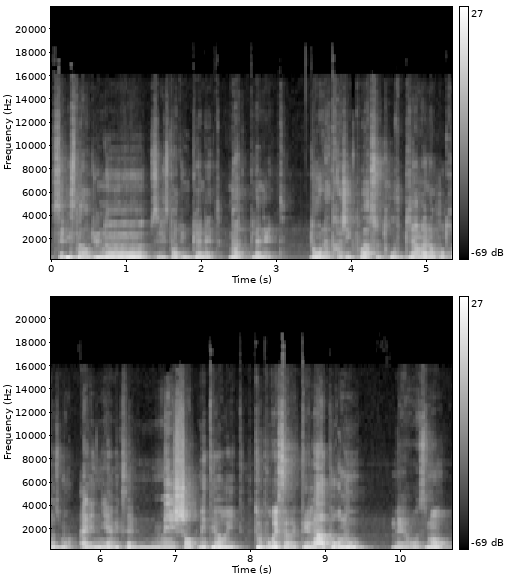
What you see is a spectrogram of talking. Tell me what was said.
c'est l'histoire d'une, euh, c'est l'histoire d'une planète, notre planète, dont la trajectoire se trouve bien malencontreusement alignée avec celle d'une méchante météorite. Tout pourrait s'arrêter là pour nous, mais heureusement,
